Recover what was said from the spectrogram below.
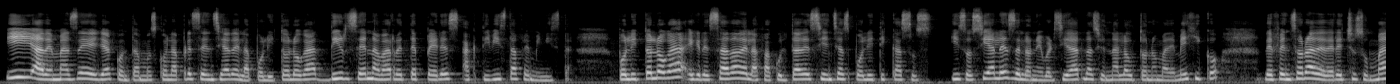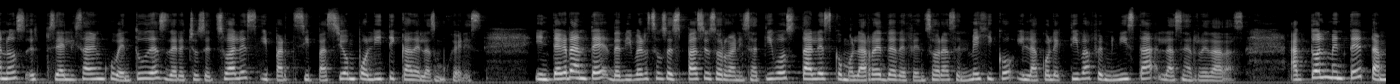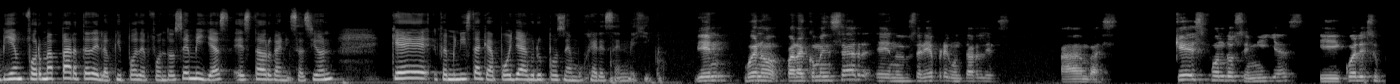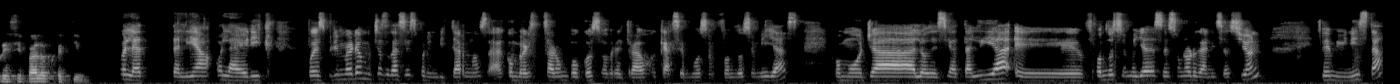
Y además de ella, contamos con la presencia de la politóloga Dirce Navarrete Pérez, activista feminista, politóloga egresada de la Facultad de Ciencias Políticas y Sociales de la Universidad Nacional Autónoma de México, defensora de derechos humanos, especializada en juventudes, derechos sexuales y participación política de las mujeres integrante de diversos espacios organizativos tales como la Red de Defensoras en México y la colectiva feminista Las Enredadas. Actualmente también forma parte del equipo de Fondos Semillas, esta organización que, feminista que apoya a grupos de mujeres en México. Bien, bueno, para comenzar eh, nos gustaría preguntarles a ambas, ¿qué es Fondos Semillas y cuál es su principal objetivo? Hola, Talia. Hola, Eric. Pues primero, muchas gracias por invitarnos a conversar un poco sobre el trabajo que hacemos en Fondo Semillas. Como ya lo decía Talía, eh, Fondo Semillas es una organización feminista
